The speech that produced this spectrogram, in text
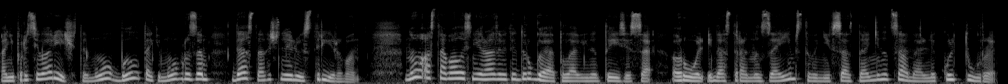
а не противоречит ему, ему был таким образом достаточно иллюстрирован. Но оставалась неразвитой другая половина тезиса — роль иностранных заимствований в создании национальной культуры.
